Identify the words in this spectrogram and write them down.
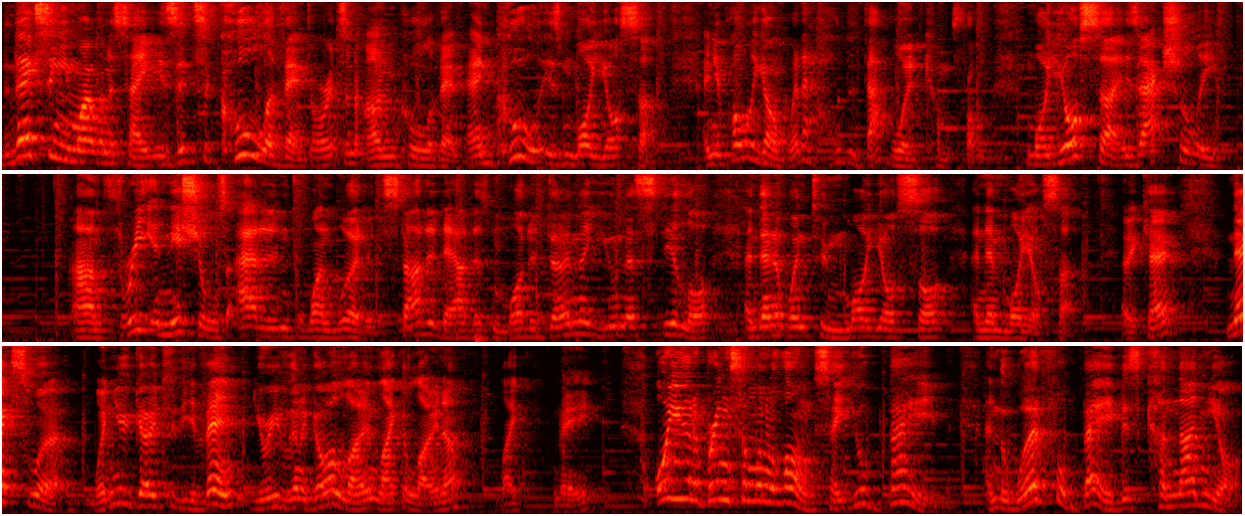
The next thing you might want to say is it's a cool event or it's an uncool event. And cool is mojosa. And you're probably going, where the hell did that word come from? Mojosa is actually um, three initials added into one word. It started out as Moderna Una Stilo, and then it went to Mojoso, and then Mojosa. Okay? Next word, when you go to the event, you're either going to go alone, like a loner, like me, or you're going to bring someone along, say your babe. And the word for babe is canano,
